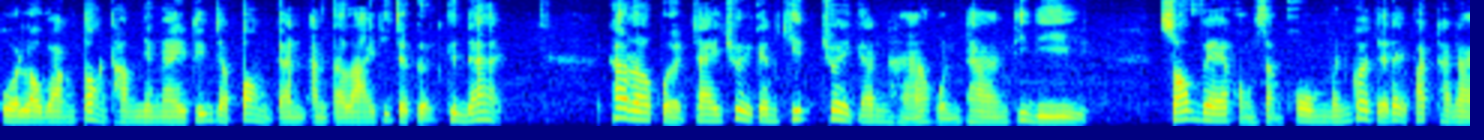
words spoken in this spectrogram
ควรระวังต้องทํำยังไง ถึงจะป้องกันอันตรายที่จะเกิดขึ้นได้ ถ้าเราเปิดใจช่วยกันคิดช่วยกันหาหนทางที่ดี ซอฟต์แวร์ของสังคมมันก็จะได้พัฒนา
